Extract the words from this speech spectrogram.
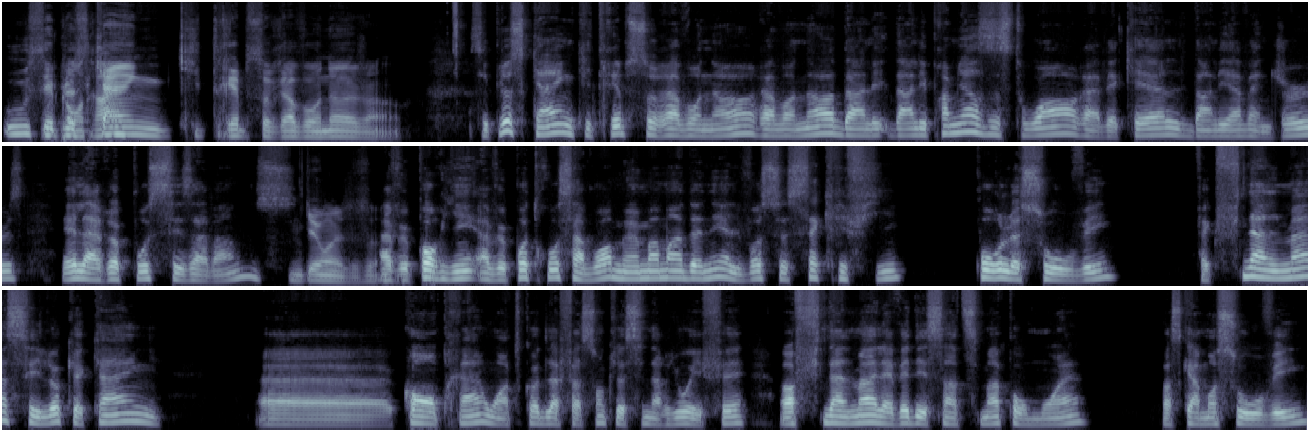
ou c'est plus contraire. Kang qui tripe sur Ravonna, genre? C'est plus Kang qui tripe sur Ravonna. Ravonna, dans les, dans les premières histoires avec elle, dans les Avengers, elle, elle repousse ses avances. Ok, ouais, c'est ça. Elle veut pas rien, elle veut pas trop savoir, mais à un moment donné, elle va se sacrifier pour le sauver. Fait que finalement, c'est là que Kang euh, comprend, ou en tout cas de la façon que le scénario est fait, ah, finalement, elle avait des sentiments pour moi parce qu'elle m'a sauvé.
